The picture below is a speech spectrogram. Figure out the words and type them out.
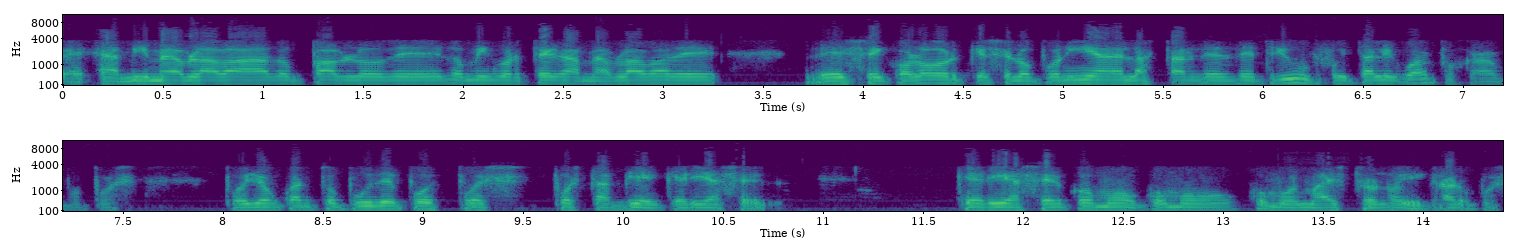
eh, a mí me hablaba don Pablo de Domingo Ortega, me hablaba de, de ese color que se lo ponía en las tardes de triunfo y tal igual, pues claro, pues, pues yo en cuanto pude, pues, pues, pues también quería ser, quería ser como, como, como el maestro, ¿no? Y claro, pues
